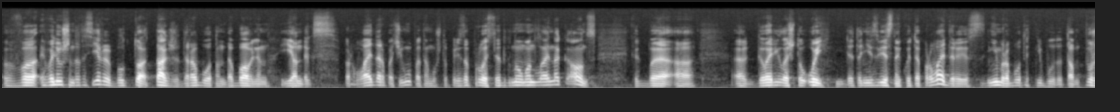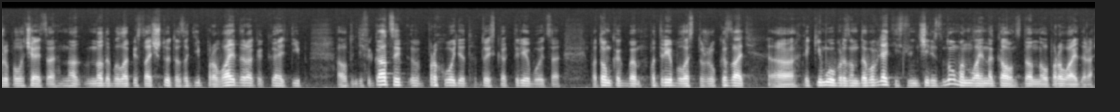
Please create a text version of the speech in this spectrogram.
в Evolution Data Server был также доработан, добавлен Яндекс Провайдер. Почему? Потому что при запросе от GNOME Online Accounts как бы, а, а, говорилось, что ой, это неизвестный какой-то провайдер, и с ним работать не буду. Там тоже, получается, надо, было описать, что это за тип провайдера, какая тип аутентификации э, проходит, то есть как требуется. Потом как бы потребовалось тоже указать, каким образом добавлять, если не через GNOME Online Accounts данного провайдера,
